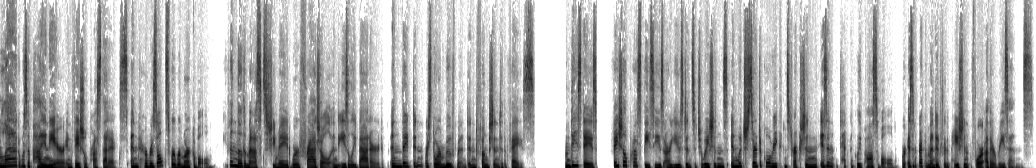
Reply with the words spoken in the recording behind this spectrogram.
Ladd was a pioneer in facial prosthetics, and her results were remarkable, even though the masks she made were fragile and easily battered, and they didn't restore movement and function to the face. These days, facial prostheses are used in situations in which surgical reconstruction isn't technically possible or isn't recommended for the patient for other reasons.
